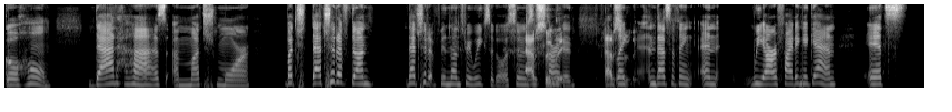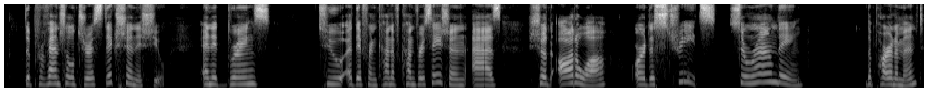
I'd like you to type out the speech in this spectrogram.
Go home. That has a much more but that should have done that should have been done three weeks ago as soon as Absolutely. it started. Absolutely. like and that's the thing and we are fighting again. It's the provincial jurisdiction issue and it brings to a different kind of conversation as should ottawa or the streets surrounding the parliament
